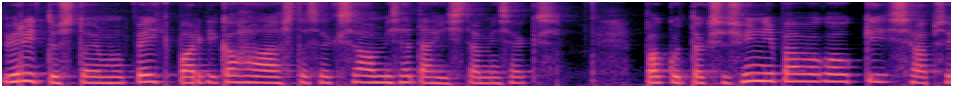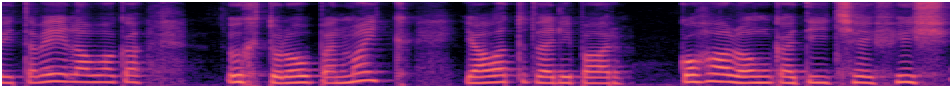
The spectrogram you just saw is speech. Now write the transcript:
Üritus toimub Wakepargi kaheaastaseks saamise tähistamiseks. pakutakse sünnipäevakooki, saab sõita veelauaga, õhtul open mic ja avatud välibaar. kohal on ka DJ Fish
